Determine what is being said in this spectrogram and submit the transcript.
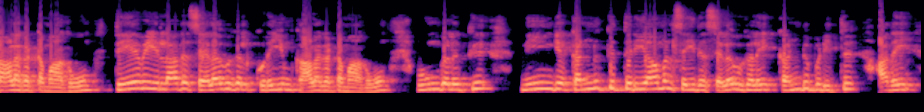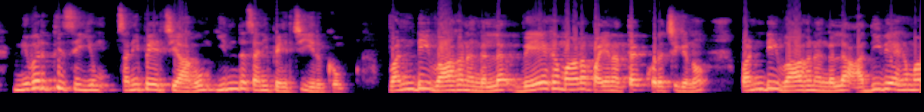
காலகட்டமாகவும் தேவையில்லாத செலவுகள் குறையும் காலகட்டமாகவும் உங்களுக்கு நீங்க கண்ணுக்கு தெரியாமல் செய்த செலவுகளை கண்டுபிடித்து அதை நிவர்த்தி செய்யும் சனிப்பெயர்ச்சியாகவும் இந்த சனிப்பெயர்ச்சி இருக்கும். வண்டி வாகனங்கள்ல வேகமான பயணத்தை குறைச்சிக்கணும். வண்டி வாகனங்கள்ல அதிவேகமா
